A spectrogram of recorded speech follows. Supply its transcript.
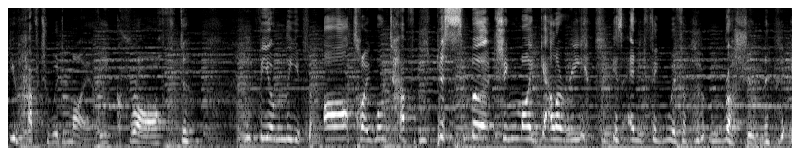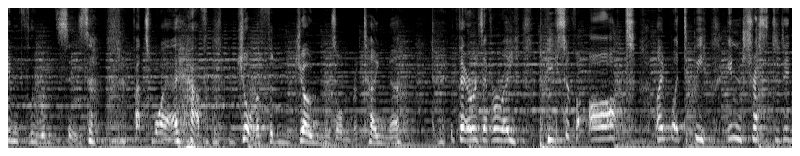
You have to admire the craft. The only art I won't have besmirching my gallery is anything with Russian influences. That's why I have Jonathan Jones on retainer. If there is ever a piece of art I might be interested in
